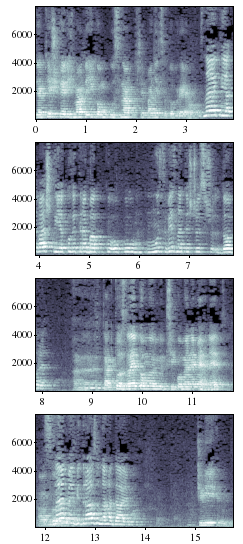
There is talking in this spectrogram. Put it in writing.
Jak těžké, když máte někomu uznat třeba něco dobrého. Знаєте, як важко є, коли треба ко- комусь визнати щось що- добре. Eh, tak to zlé tomu my připomeneme hned. A Зле ми відразу нагадаємо. Čili, hm,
